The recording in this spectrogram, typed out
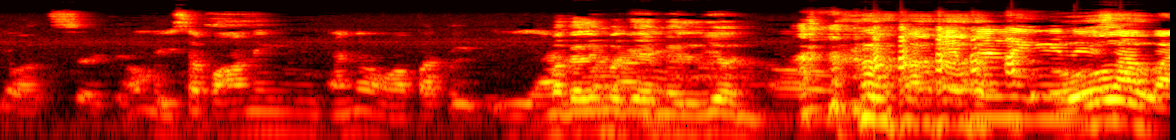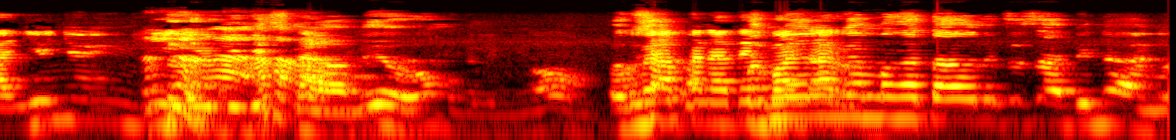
about certain Oh, may isa pa kaming ano, kapatid. i- Magaling ano, mag-ML yun. Oh. Ang ML lang yung Oo. usapan, yun yung hihigis na. Sabi, oh, magaling yun. Oh, Pag may- usapan natin Pag one meron hour. yung mga tao nagsasabi na ano,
